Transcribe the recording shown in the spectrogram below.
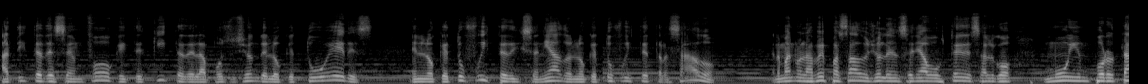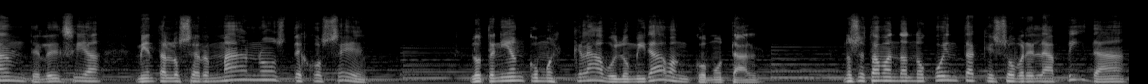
a ti te desenfoque y te quite de la posición de lo que tú eres, en lo que tú fuiste diseñado, en lo que tú fuiste trazado. Hermano, la vez pasada yo le enseñaba a ustedes algo muy importante. Le decía, mientras los hermanos de José lo tenían como esclavo y lo miraban como tal, no se estaban dando cuenta que sobre la vida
